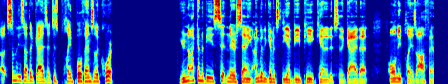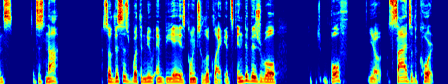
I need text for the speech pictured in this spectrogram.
uh, some of these other guys that just play both ends of the court you're not going to be sitting there saying, I'm going to give it to the MVP candidate to the guy that only plays offense. It's just not. So, this is what the new NBA is going to look like. It's individual, both, you know, sides of the court.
